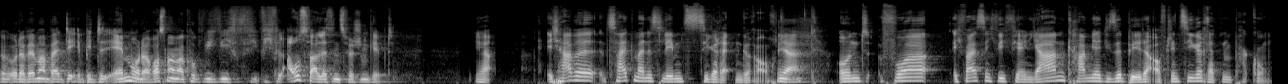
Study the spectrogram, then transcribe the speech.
Oder wenn man bei D- BDM oder Rossmann mal guckt, wie, wie, wie viel Auswahl es inzwischen gibt. Ich habe Zeit meines Lebens Zigaretten geraucht. Ja. Und vor, ich weiß nicht wie vielen Jahren, kamen ja diese Bilder auf den Zigarettenpackungen.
